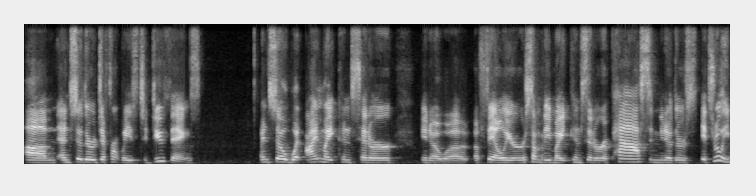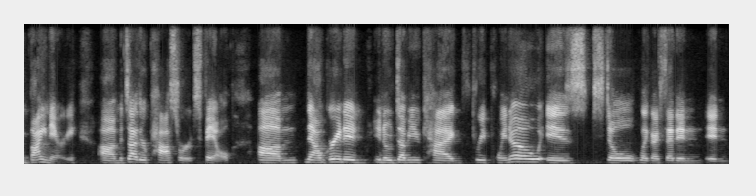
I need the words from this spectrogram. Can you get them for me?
Um, and so there are different ways to do things. And so what I might consider you know a, a, failure somebody might consider a pass and you know there's it's really binary. Um, it's either pass or it's fail. Um, now granted you know wcag 3.0 is still like i said in in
